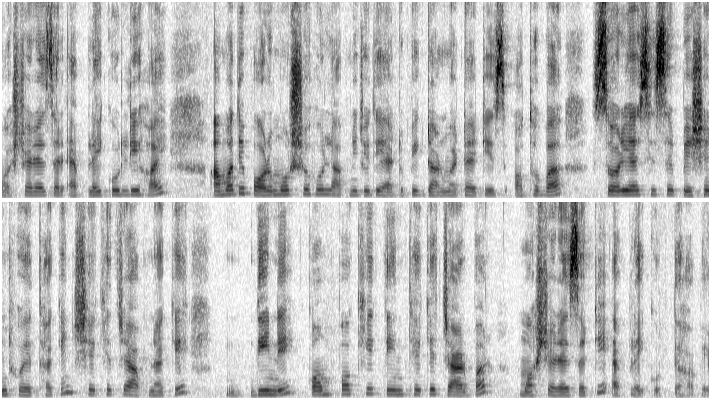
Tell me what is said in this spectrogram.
ময়শ্চারাইজার অ্যাপ্লাই করলেই হয়, আমাদের পরামর্শ হল আপনি যদি অ্যাটোপিক ডার্মাটাইটিস অথবা সোরিয়াসিসের পেশেন্ট হয়ে থাকেন, সেক্ষেত্রে আপনাকে দিনে কমপক্ষে তিন থেকে চারবার ময়শ্চারাইজারটি অ্যাপ্লাই করতে হবে।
